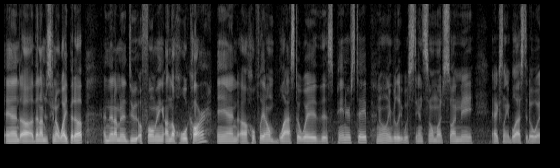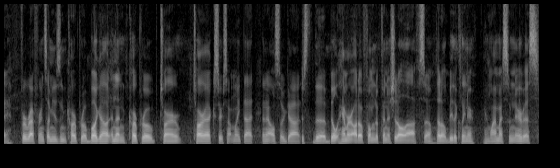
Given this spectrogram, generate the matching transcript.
And uh, then I'm just gonna wipe it up and then I'm gonna do a foaming on the whole car and uh, hopefully I don't blast away this painter's tape. It only really withstands so much so I may accidentally blast it away. For reference I'm using CarPro Bug Out and then CarPro Tar TarX or something like that. Then I also got just the Bilt Hamber Auto Foam to finish it all off so that'll be the cleaner. And why am I so nervous?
